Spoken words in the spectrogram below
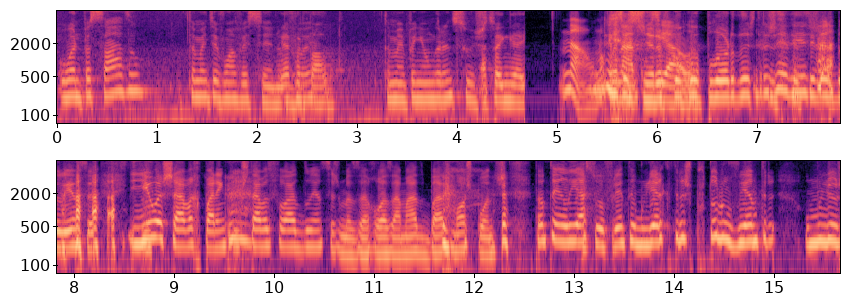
O ano passado também teve um AVC, não é foi? verdade. Também apanhou um grande susto. Apanhei. Não, não foi nada senhora especial. ficou com o pelouro das tragédias. Sim, das doenças. E eu achava, reparem que gostava de falar de doenças, mas a Rosa Amado bate-me aos pontos. Então tem ali à sua frente a mulher que transportou no ventre o melhor,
